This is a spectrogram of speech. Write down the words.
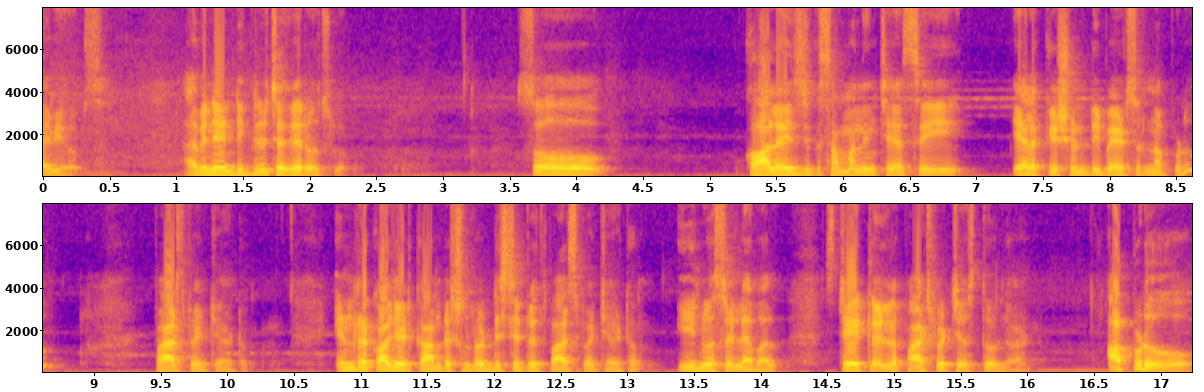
హైవేస్ అవి నేను డిగ్రీ చదివే రోజులు. సో కాలేజీకి సంబంధించేసి ఎలక్యూషన్ డిబేట్స్ ఉన్నప్పుడు పార్టిసిపేట్ చేయటం. ఇంటర్ కాలేజ్ కాంపిటీషన్లో డిస్ట్రిక్ట్ with పార్టిసిపేట్ చేయటం. యూనివర్సిటీ లెవెల్ స్టేట్ లెవెల్లో పార్టిసిపేట్ చేస్తూ ఉండేవాడు అప్పుడు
